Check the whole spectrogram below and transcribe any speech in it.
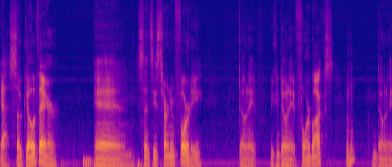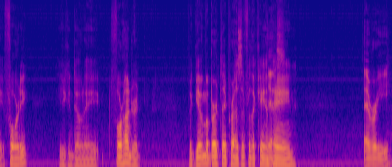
Yeah, so go there, and since he's turning 40, donate. You can donate four bucks. Mhm. Donate 40. You can donate 400. But give him a birthday present for the campaign. Every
